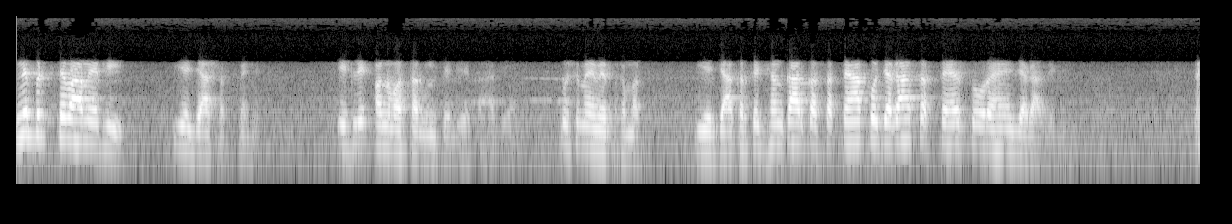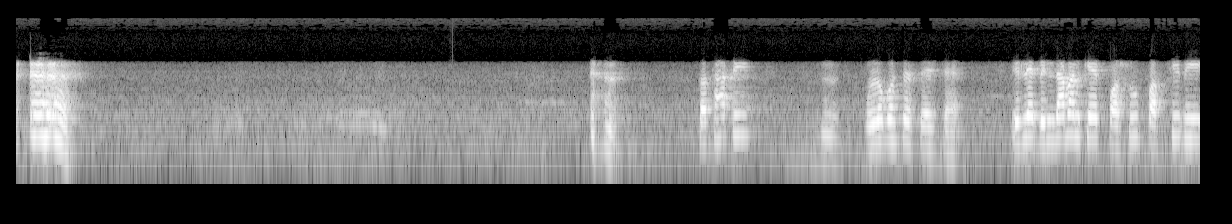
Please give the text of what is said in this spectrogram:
निवृत्त सेवा में भी ये जा सकते हैं। इसलिए अनवसर उनके लिए कहा गया उसमें में भ्रमत ये जाकर के झंकार कर सकते हैं आपको जगा सकते हैं सो रहे हैं जगा देंगे। तथापि हम्म, उन लोगों से श्रेष्ठ है। इसलिए वृंदावन के पशु पक्षी भी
